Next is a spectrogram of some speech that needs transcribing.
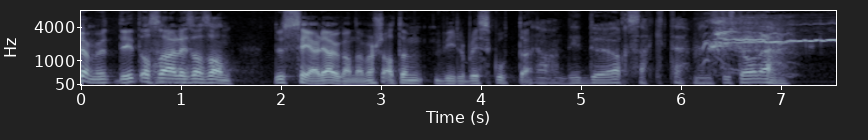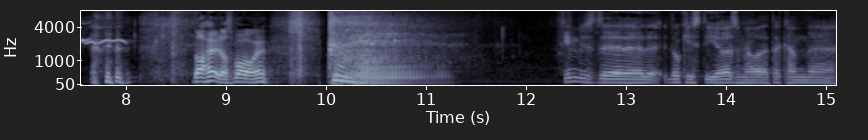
kommer ut dit, og så er det liksom sånn Du ser det i øynene deres at de vil bli skutt. Ja, de dør sakte mens de står der. Da høres ballongen Finn hvis det, dere i styret som hører dette, kan eh,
